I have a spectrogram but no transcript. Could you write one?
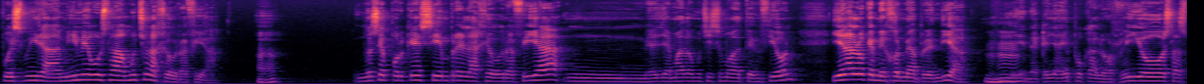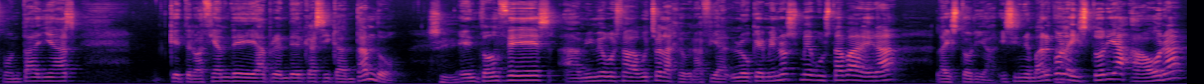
Pues mira, a mí me gustaba mucho la geografía. Ajá. No sé por qué siempre la geografía mm, me ha llamado muchísimo la atención y era lo que mejor me aprendía. En aquella época los ríos, las montañas, que te lo hacían de aprender casi cantando. Sí. Entonces, a mí me gustaba mucho la geografía. Lo que menos me gustaba era la historia. Y sin embargo, la historia ahora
